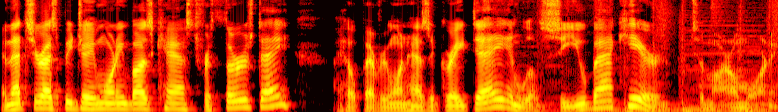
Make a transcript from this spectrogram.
And that's your SBJ Morning Buzzcast for Thursday. I hope everyone has a great day, and we'll see you back here tomorrow morning.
